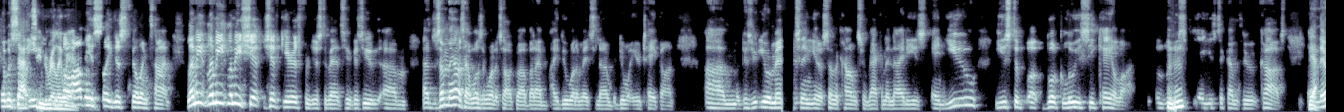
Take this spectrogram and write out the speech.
it was so that seemed really weird. obviously just filling time let me let me let me shift shift gears for just a minute too because you um something else i wasn't going to talk about but i, I do want to mention i do want your take on um because you, you were mentioning you know some of the comics from back in the 90s and you used to book louis ck a lot mm-hmm. used to come through Cobb's. And yeah. there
